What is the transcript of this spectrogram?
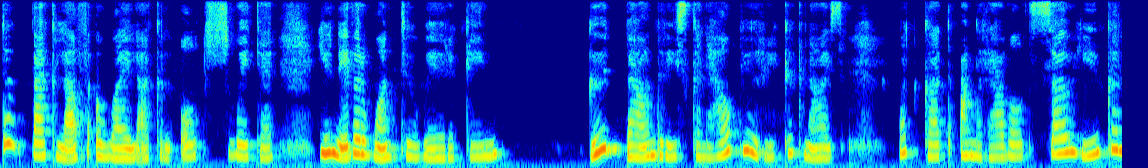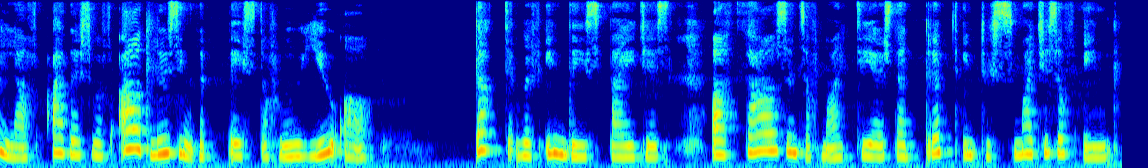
Don't pack love away like an old sweater you never want to wear again. Good boundaries can help you recognize what God unraveled so you can love others without losing the best of who you are. Tucked within these pages are thousands of my tears that dripped into smudges of ink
